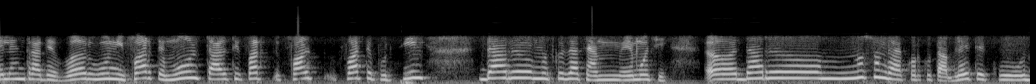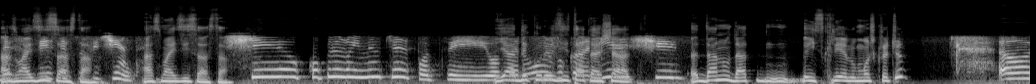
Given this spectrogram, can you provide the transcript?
ele, într-adevăr, unii foarte mult, alții foarte, foarte, foarte puțini, dar, uh, mă scuzați, am emoții. Uh, Dar uh, nu sunt de acord cu tablete, cu... Ați mai zis este asta. Suficient. Ați mai zis asta. Și uh, copilului meu ce pot să-i ofer? Ia de O curiozitate jucărie așa. Și... Da, nu, dar îi scrie lui Moș Crăciun? Uh,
